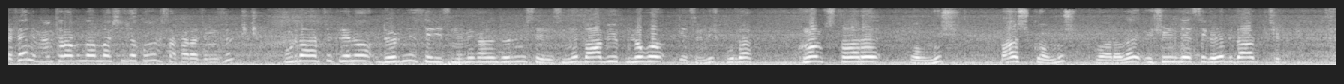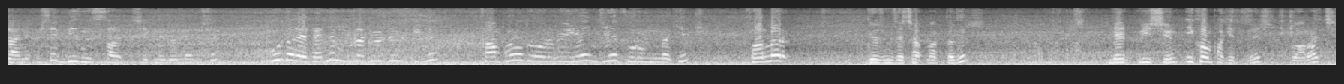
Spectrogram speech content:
Efendim ön tarafından başlayacak olursak aracımızın burada artık Renault 4. serisinde, Megane 4. serisinde daha büyük bir logo getirmiş. Burada krom çıtaları olmuş. Daha şık olmuş bu arada. Üçüncü nesle göre bir daha şık dizayn etmişler. Business şeklinde göndermişler. Burada da efendim burada gördüğünüz gibi tampona doğru büyüyen C formundaki farlar gözümüze çarpmaktadır. LED Vision ikon paketidir bu araç.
